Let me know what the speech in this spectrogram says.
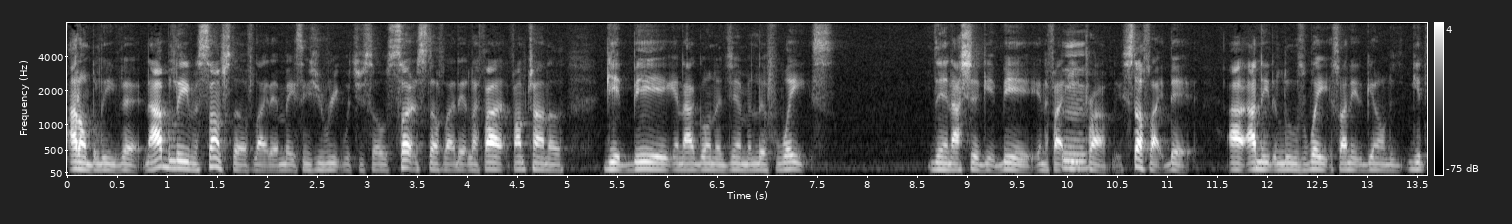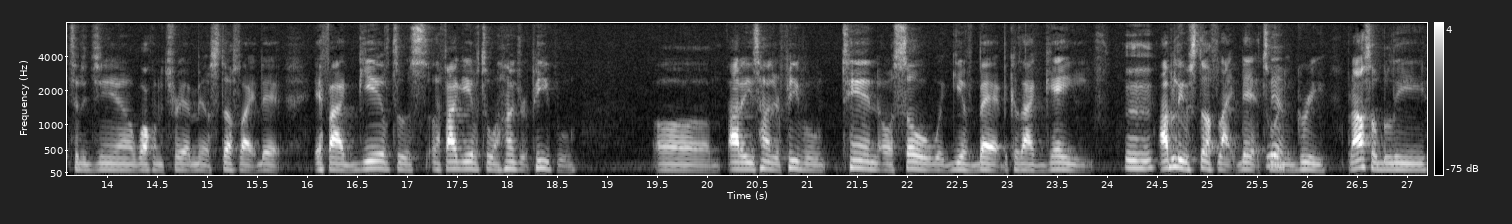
I don't believe that. Now I believe in some stuff like that makes sense. You reap what you sow. Certain stuff like that. Like if I if I'm trying to get big and I go in the gym and lift weights, then I should get big. And if I eat Mhm. properly, stuff like that. I, I need to lose weight, so I need to get on the get to the gym, walk on the treadmill, stuff like that. If I give to if I give to hundred people, um, out of these hundred people, ten or so would give back because I gave. Mm-hmm. I believe in stuff like that to Yeah. a degree, but I also believe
